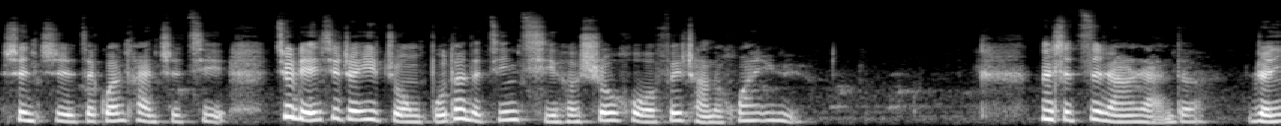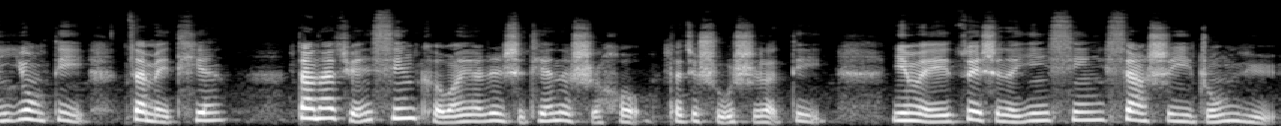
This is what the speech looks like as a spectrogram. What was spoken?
甚至在观看之际就联系着一种不断的惊奇和收获，非常的欢愉。那是自然而然的，人用地赞美天。当他全心渴望要认识天的时候，他就熟识了地，因为最深的阴心像是一种雨，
